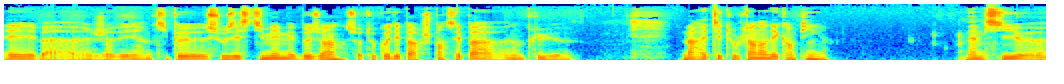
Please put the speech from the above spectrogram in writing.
Et bah j'avais un petit peu sous-estimé mes besoins, surtout qu'au départ je pensais pas non plus euh, m'arrêter tout le temps dans des campings, même si euh,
